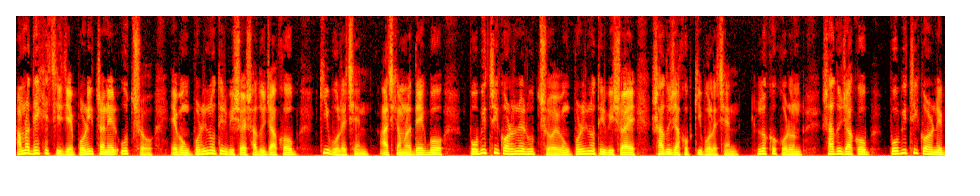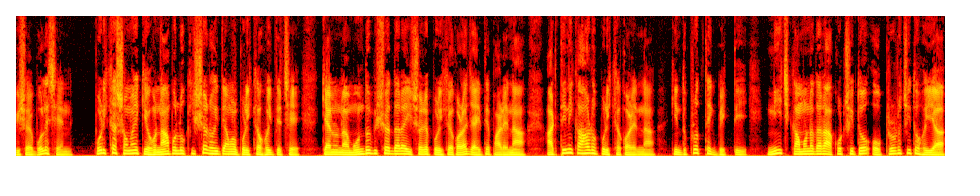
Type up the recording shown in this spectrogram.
আমরা দেখেছি যে পরিত্রাণের উৎস এবং পরিণতির বিষয়ে সাধু জাকব কি বলেছেন। আজকে আমরা দেখব পবিত্রীকরণের উৎস এবং পরিণতির বিষয়ে সাধু জাকব কি বলেছেন। লক্ষ্য করুন, সাধু জাকব পবিত্রীকরণের বিষয়ে বলেছেন পরীক্ষার সময় কেহ না বলুক ঈশ্বর হইতে আমার পরীক্ষা হইতেছে, কেননা মন্দ বিষয়ের দ্বারা ঈশ্বরের পরীক্ষা করা যাইতে পারে না, আর তিনি কাহারও পরীক্ষা করেন না। কিন্তু প্রত্যেক ব্যক্তি নিজ কামনা দ্বারা আকর্ষিত ও প্ররোচিত হইয়া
